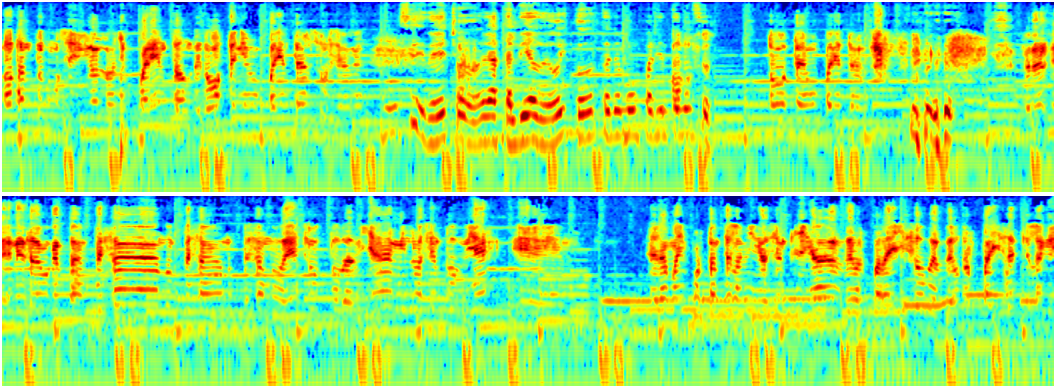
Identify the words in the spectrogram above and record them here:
No tanto como se vivió en los años 40, donde todos tenían un pariente en el sur, sino que Sí, de hecho, hasta el día de hoy todos tenemos un pariente en el sur. todos tenemos un pariente en el sur. Pero en esa época estaba empezando, empezando, empezando. De hecho, todavía en 1910 eh, era más importante la migración que llegaba desde Valparaíso, desde otros países, que la que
